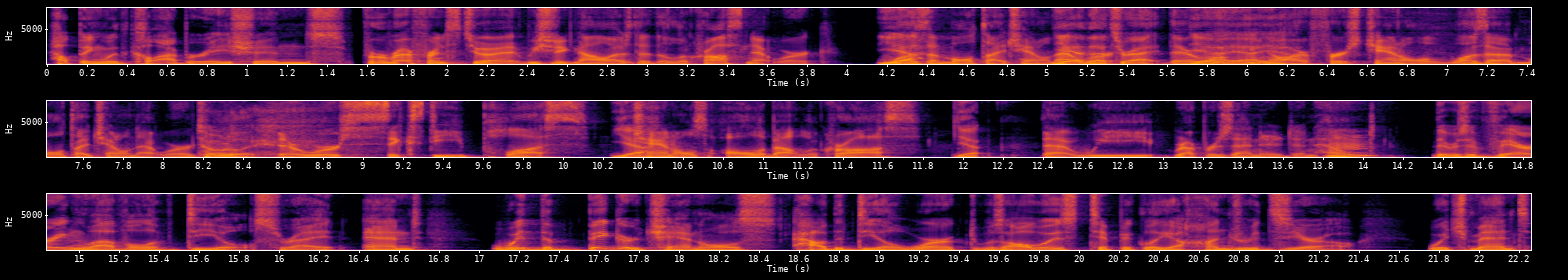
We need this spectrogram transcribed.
helping with collaborations. For reference to it, we should acknowledge that the Lacrosse Network Yeah. was a multi-channel network. Yeah, that's right. There Yeah, were, yeah, you know, yeah. Our first channel was a multi-channel network. Totally. There were 60 plus Yeah. channels all about lacrosse Yep. that we represented and helped. There was a varying level of deals, right? And with the bigger channels, how the deal worked was always typically 100 0, which meant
